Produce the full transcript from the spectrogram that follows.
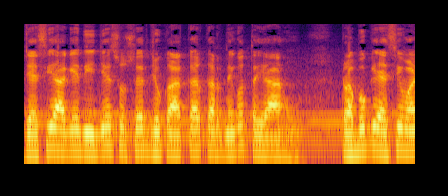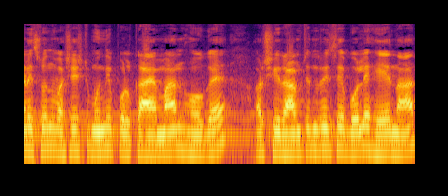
जैसी आगे दीजिए, सो सिर झुकाकर करने को तैयार हूँ। प्रभु की ऐसी वाणी सुन वशिष्ठ मुनि पुलकायमान हो गए और श्री रामचंद्र से बोले, हे नाथ,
